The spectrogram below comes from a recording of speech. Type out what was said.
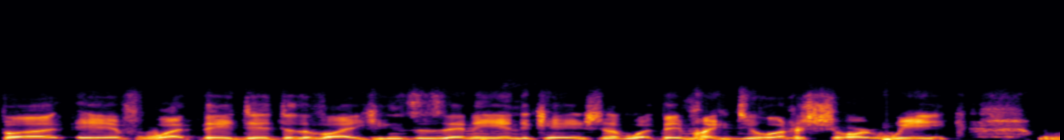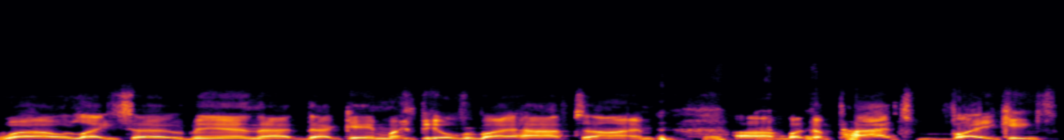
But if what they did to the Vikings is any indication of what they might do on a short week, wow, lights out, man. That that game might be over by halftime. Uh, but the Pats Vikings,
